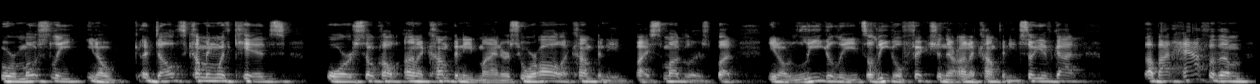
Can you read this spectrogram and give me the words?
who are mostly you know adults coming with kids or so-called unaccompanied minors who are all accompanied by smugglers. But you know legally it's a legal fiction they're unaccompanied. So you've got about half of them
